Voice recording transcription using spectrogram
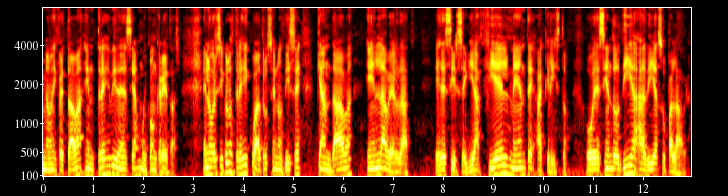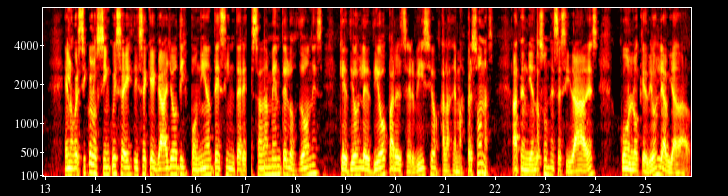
manifestaba en tres evidencias muy concretas. En los versículos 3 y 4 se nos dice que andaba en la verdad, es decir, seguía fielmente a Cristo, obedeciendo día a día su palabra. En los versículos 5 y 6 dice que Gallo disponía desinteresadamente los dones que Dios le dio para el servicio a las demás personas, atendiendo sus necesidades con lo que Dios le había dado.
